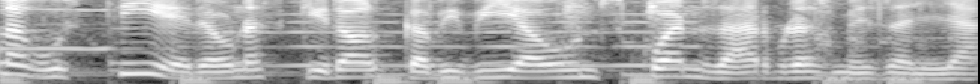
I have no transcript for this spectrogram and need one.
L'Agustí era un esquirol que vivia uns quants arbres més enllà,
